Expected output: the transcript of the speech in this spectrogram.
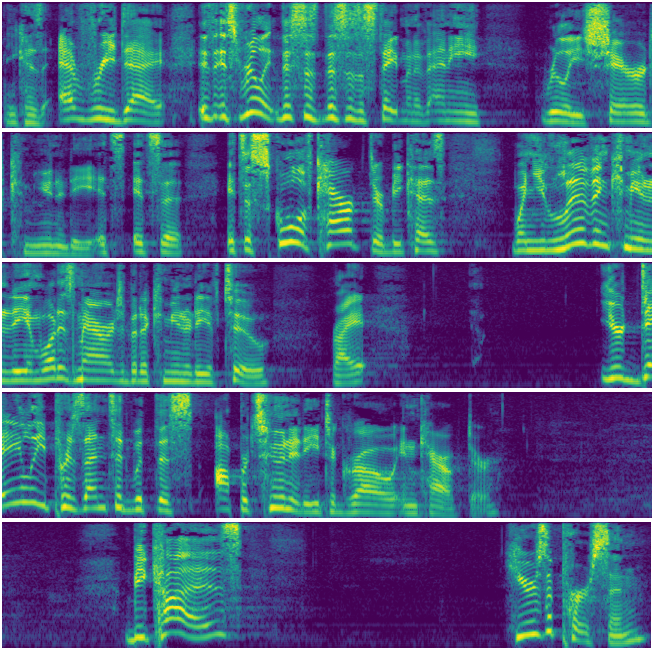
Because every day, it's really, this is, this is a statement of any really shared community. It's, it's, a, it's a school of character because when you live in community, and what is marriage but a community of two, right? You're daily presented with this opportunity to grow in character. Because here's a person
